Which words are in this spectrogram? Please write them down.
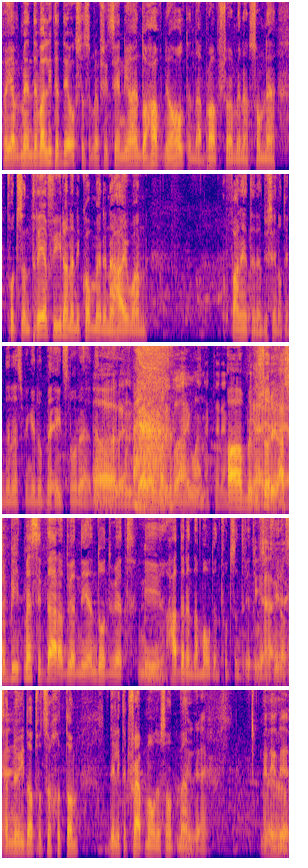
för jag, men det var lite det också som jag försökte säga. Ni har ändå haft, ni har hållit den där bra, förstår jag menar? Som när 2003, 2004 när ni kom med den här High One. Fan heter den? Du säger någonting. Den där springer runt med aids-snorre. Ja, den, var Haiwan hette den. Ja men förstår du, alltså beatmässigt där du vet, ni ändå du vet, ni hade den där moden 2003, 2004. Ja, ja, ja, Sen nu idag 2017, det är lite trap mode och sånt men. Men det är det,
